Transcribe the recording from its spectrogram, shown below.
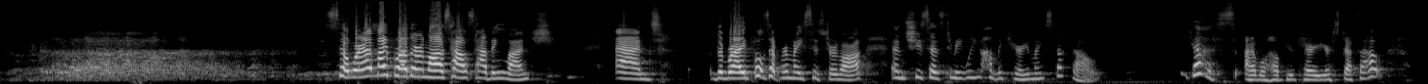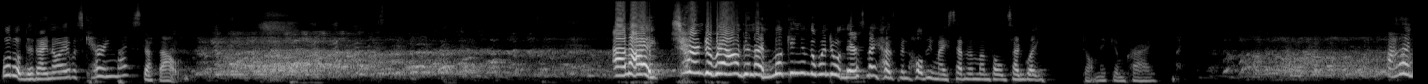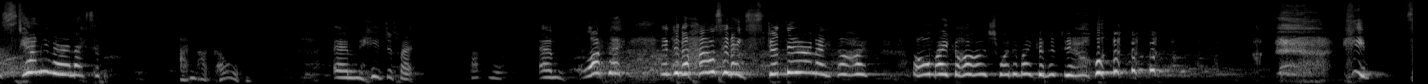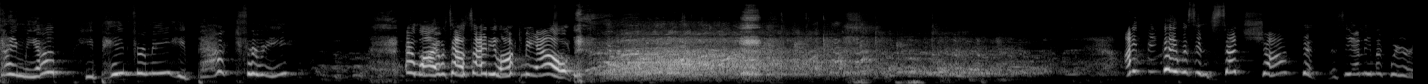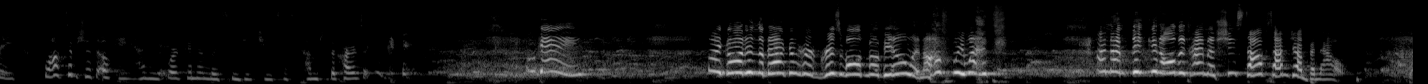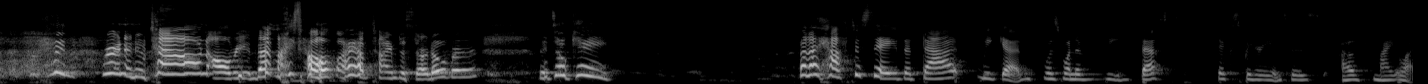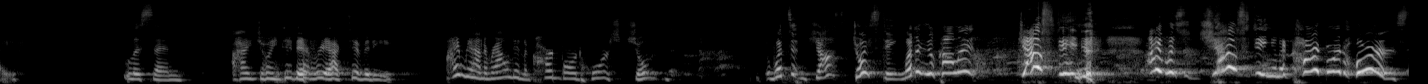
so we're at my brother in law's house having lunch, and the bride pulls up for my sister in law, and she says to me, Will you help me carry my stuff out? Yes, I will help you carry your stuff out. Little did I know I was carrying my stuff out. and I turned around and I'm looking in the window, and there's my husband holding my seven month old son, going, Don't make him cry. and I'm standing there and I said, I'm not going. And he just went, Love you. And walked into the house, and I stood there and I thought, Oh my gosh, what am I going to do? He signed me up, he paid for me, he packed for me. And while I was outside, he locked me out. I think I was in such shock that Sandy McQuarrie walks up. She goes, Okay, honey, we're going to listen to Jesus. Come to the car. I was like, okay. I got in the back of her Griswold mobile and off we went. And I'm thinking all the time, if she stops, I'm jumping out. We're in a new town. I'll reinvent myself. I have time to start over. It's okay. But I have to say that that weekend was one of the best experiences of my life. Listen, I joined in every activity. I ran around in a cardboard horse. What's it? Joust, joisting. What do you call it? Jousting. I was jousting in a cardboard horse.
